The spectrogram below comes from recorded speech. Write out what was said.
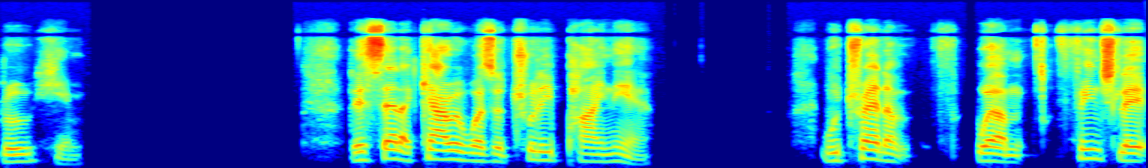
through him. They said that Carey was a truly pioneer. We tried to, well, Finney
